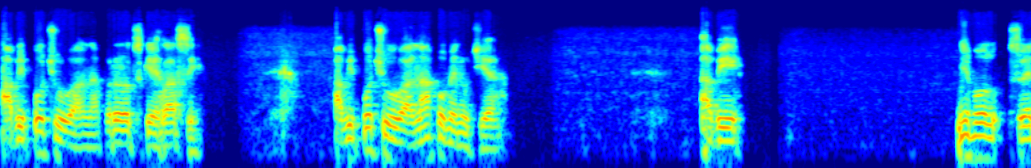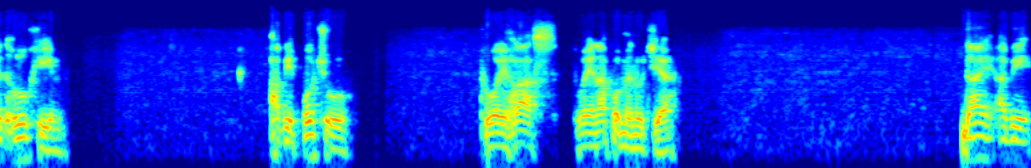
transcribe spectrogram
Aby počúval na prorocké hlasy aby počúval napomenutia, aby nebol svet hluchým, aby počul tvoj hlas, tvoje napomenutia. Daj, aby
